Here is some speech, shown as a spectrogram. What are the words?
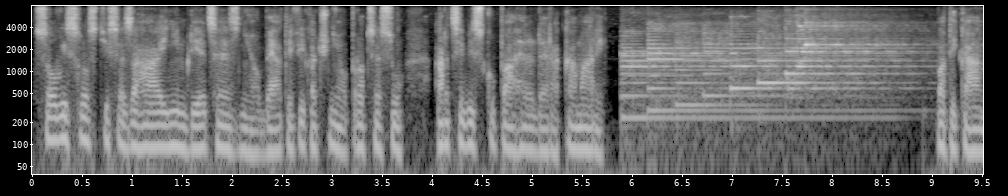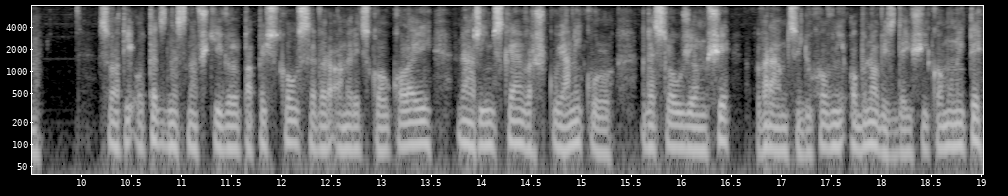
v souvislosti se zahájením diecézního beatifikačního procesu arcibiskupa Heldera Kamary. Vatikán. Svatý otec dnes navštívil papežskou severoamerickou kolej na římském vršku Janikul, kde sloužil mši v rámci duchovní obnovy zdejší komunity,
